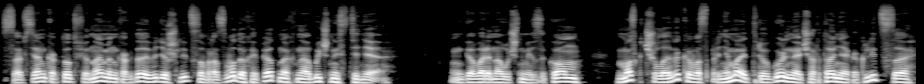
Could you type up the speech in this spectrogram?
Совсем как тот феномен, когда видишь лица в разводах и пятнах на обычной стене. Говоря научным языком, мозг человека воспринимает треугольные очертания как лица.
